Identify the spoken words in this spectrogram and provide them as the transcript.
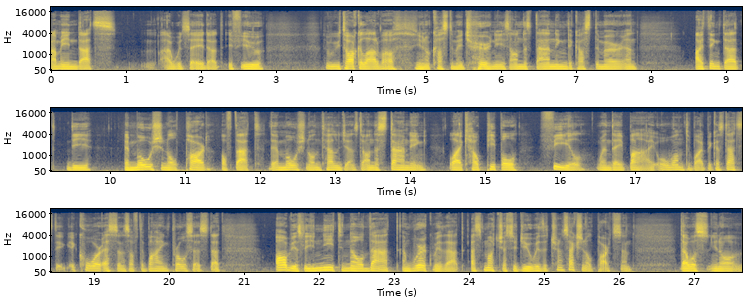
I mean, that's I would say that if you we talk a lot about you know customer journeys, understanding the customer, and I think that the emotional part of that, the emotional intelligence, the understanding like how people feel when they buy or want to buy, because that's the core essence of the buying process that obviously you need to know that and work with that as much as you do with the transactional parts. And that was, you know,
